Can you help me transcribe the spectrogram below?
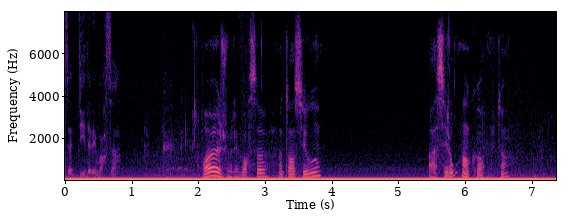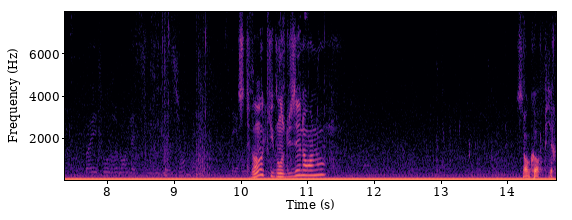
Ça te dit d'aller voir ça Ouais, je vais aller voir ça. Attends, c'est où? Ah, c'est loin encore, putain. Pas l'effondrement de la civilisation, mais C'était pas moi qui conduisais normalement? C'est encore pire.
